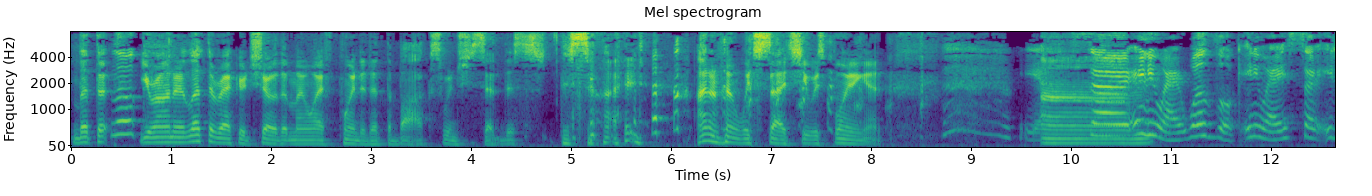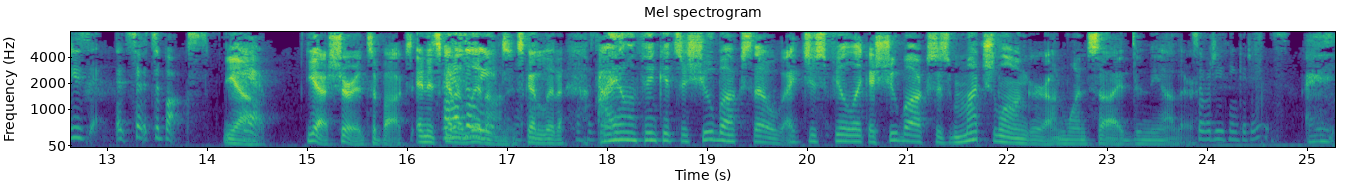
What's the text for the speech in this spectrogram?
let the Look. Your Honor, let the record show that my wife pointed at the box when she said this this side. I don't know which side she was pointing at. Yeah. Um, so anyway, well, look. Anyway, so it is. It's, so it's a box. Yeah. Yeah. Yeah, sure, it's a box. And it's It got a lid lid. on it. It's got a lid on I don't think it's a shoebox though. I just feel like a shoebox is much longer on one side than the other. So what do you think it is? I,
